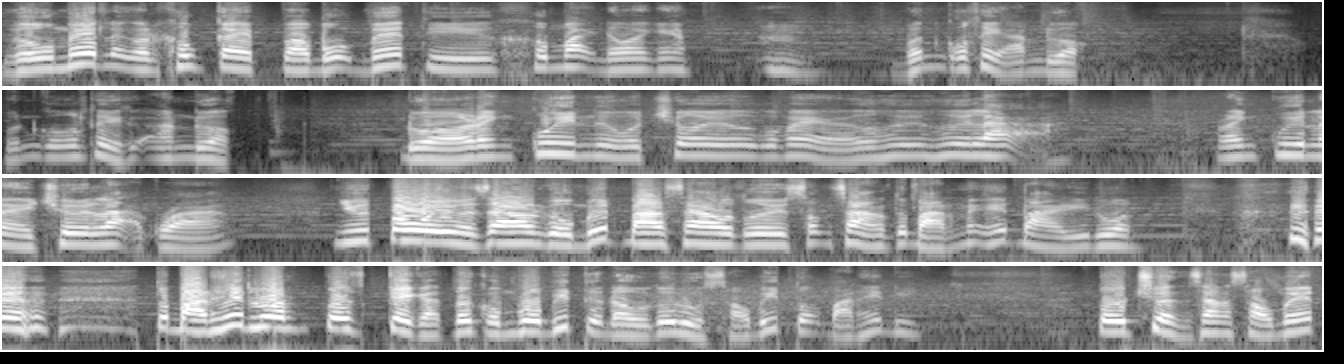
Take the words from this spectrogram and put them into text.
Gấu mết lại còn không kẹp vào bộ mết thì không mạnh đâu anh em. Ừ, Vẫn có thể ăn được. Vẫn có thể ăn được. Đùa rank queen thì mà chơi có vẻ hơi hơi lạ. Rank queen này chơi lạ quá. Như tôi mà ra gấu mết 3 sao tôi sẵn sàng tôi bán mẹ hết bài đi luôn. Tôi bán hết luôn. Tôi Kể cả tôi có mua bit từ đầu tôi đủ 6 bit tôi bán hết đi. Tôi chuyển sang 6 mét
